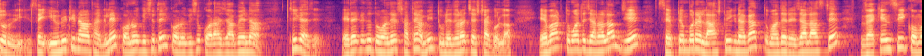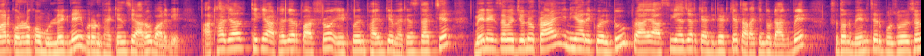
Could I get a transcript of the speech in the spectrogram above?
জরুরি। সেই ইউনিটি না থাকলে কোনো কিছুতেই কোনো কিছু করা যাবে না। ঠিক আছে? এটা কিন্তু তোমাদের সাথে আমি তুলে ধরার চেষ্টা করলাম। এবার তোমাদের জানালাম যে সেপ্টেম্বরের লাস্ট উইক নাগাদ তোমাদের রেজাল্ট আসছে। ভ্যাকেন্সি কমার কোনো রকম উল্লেখ নেই, বরং ভ্যাকেন্সি আরও বাড়বে। আট হাজার থেকে আট হাজার পাঁচশো এইট পয়েন্ট ফাইভকে ভ্যাকেন্সি থাকছে। মেন এক্সামের জন্য প্রায় নিয়ার ইকুয়াল টু প্রায় আশি হাজার ক্যান্ডিডেটকে তারা কিন্তু ডাকবে। সুতরাং মেন্সের প্রিপারেশন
